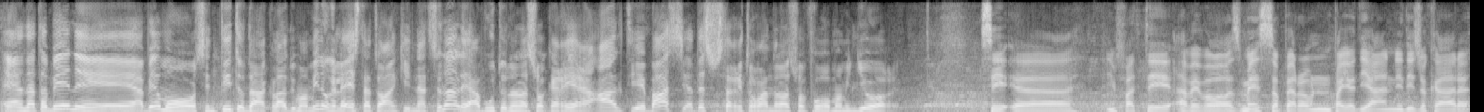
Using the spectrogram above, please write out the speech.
È andata bene, abbiamo sentito da Claudio Mamino che lei è stato anche in nazionale, ha avuto nella sua carriera alti e bassi, adesso sta ritrovando la sua forma migliore. Sì, eh, infatti avevo smesso per un paio di anni di giocare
